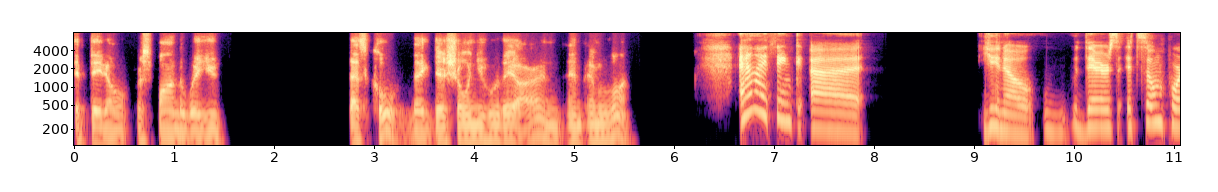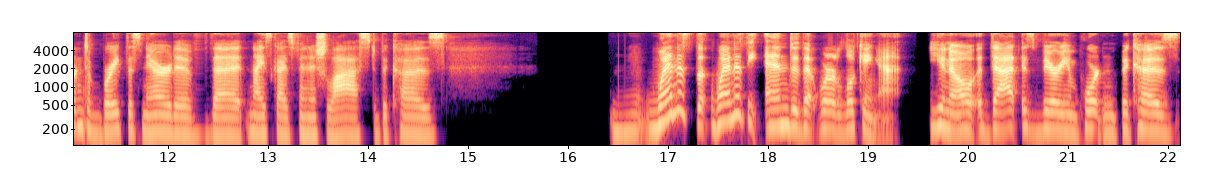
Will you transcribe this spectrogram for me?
if they don't respond the way you. That's cool. Like they're showing you who they are and, and, and move on. And I think, uh, you know, there's, it's so important to break this narrative that nice guys finish last because when is the when is the end that we're looking at you know that is very important because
